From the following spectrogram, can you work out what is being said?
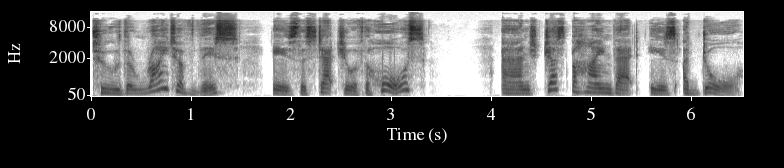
To the right of this is the statue of the horse, and just behind that is a door.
